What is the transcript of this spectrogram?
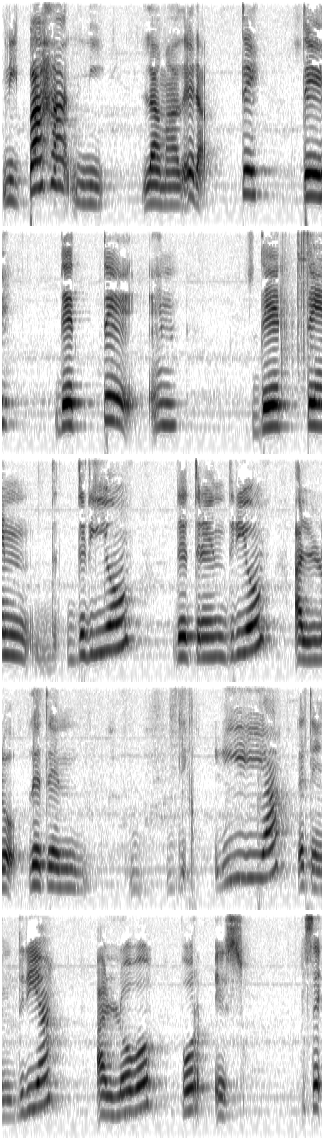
ni paja ni la madera te, te deten, detendrío, detendrío a lo, detendría, detendría al lobo por eso. Se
